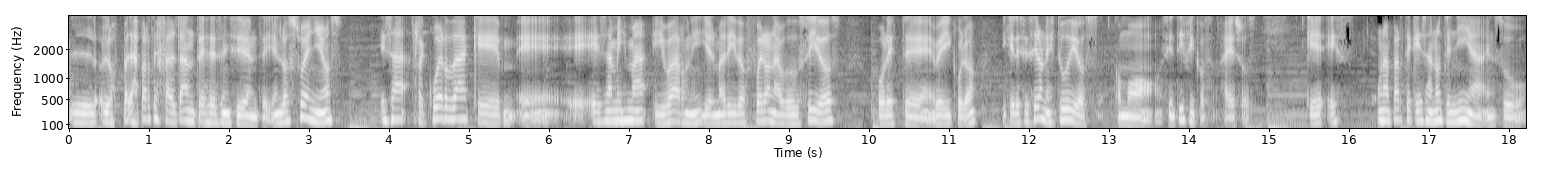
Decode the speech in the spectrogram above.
los- las partes faltantes de ese incidente. Y en los sueños, ella recuerda que eh, ella misma y Barney y el marido fueron abducidos por este vehículo y que les hicieron estudios como científicos a ellos. Que es una parte que ella no tenía en su,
